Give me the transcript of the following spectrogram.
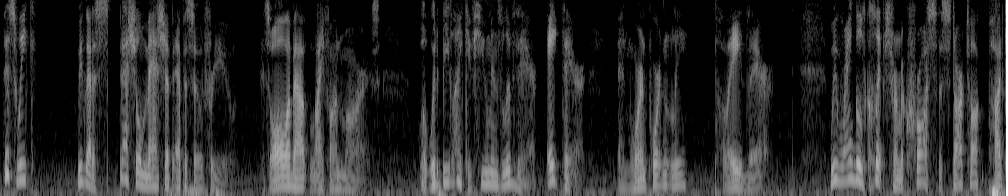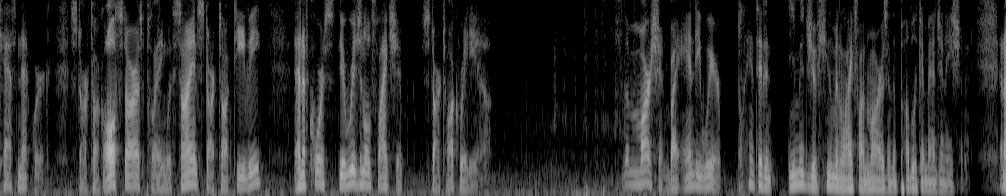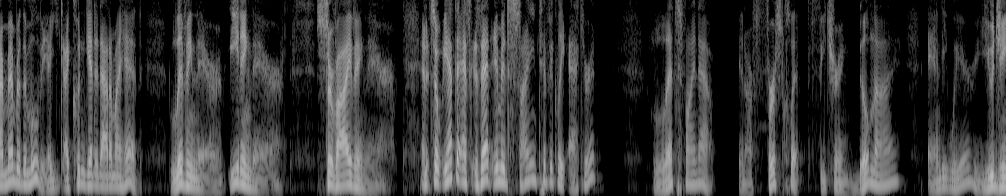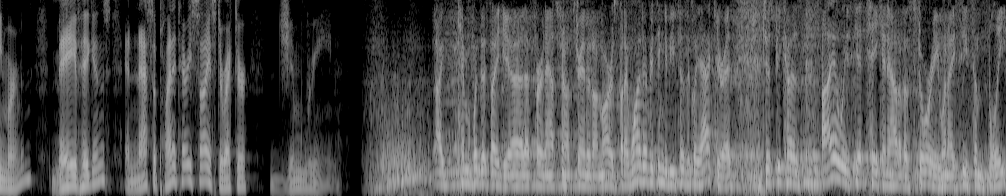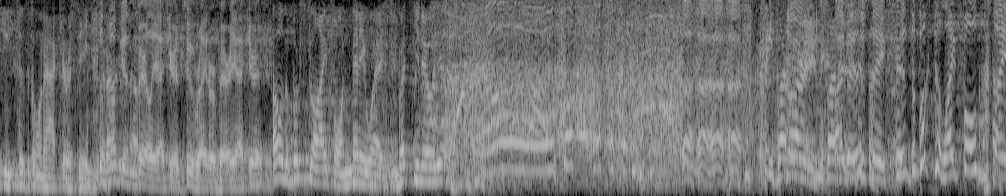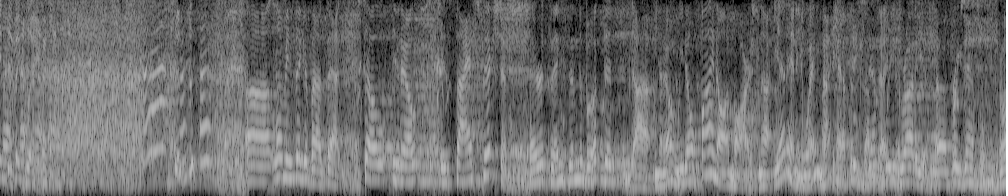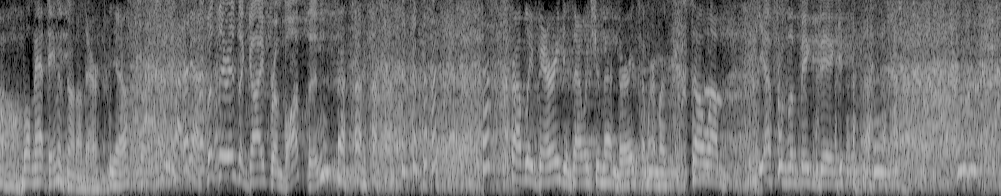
This week, we've got a special mashup episode for you. It's all about life on Mars. What would it be like if humans lived there, ate there, and more importantly, played there? We wrangled clips from across the StarTalk podcast network StarTalk All Stars, Playing with Science, Star Talk TV, and of course, the original flagship, StarTalk Radio. The Martian by Andy Weir planted an image of human life on Mars in the public imagination. And I remember the movie, I, I couldn't get it out of my head. Living there, eating there, surviving there. And so we have to ask is that image scientifically accurate? Let's find out in our first clip featuring Bill Nye, Andy Weir, Eugene Mirman, Maeve Higgins, and NASA Planetary Science Director Jim Green. I came up with this idea for an astronaut stranded on Mars, but I wanted everything to be physically accurate just because I always get taken out of a story when I see some blatant physical inaccuracy. The book is fairly accurate too, right? Or very accurate? Oh, the book's delightful in many ways, but you know, it is. Sorry, but I meant to say, is the book delightful scientifically? Uh, let me think about that. So, you know, it's science fiction. There are things in the book that, uh, you know, we don't find on Mars. Not yet, anyway. Might happen someday. Exempli uh, for example. Oh, Well, Matt Damon's not on there. yeah. So, not. But there is a guy from Boston. Probably buried. Is that what you meant? Buried somewhere on Mars. So, um, Yeah, from the Big Dig.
